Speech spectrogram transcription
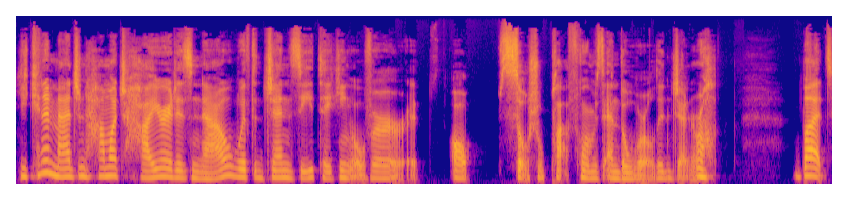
you can imagine how much higher it is now with Gen Z taking over all social platforms and the world in general. But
